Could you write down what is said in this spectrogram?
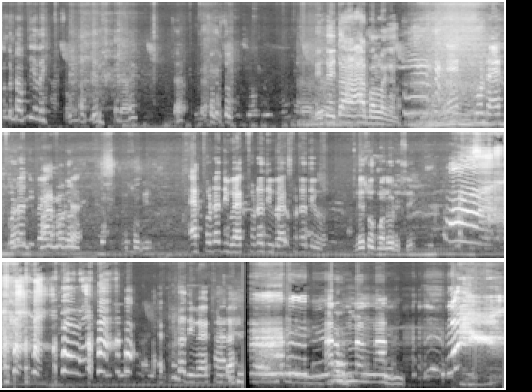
চোখে ডাব দিয়ে লাই। ডাব দিয়ে। এটা এটা আর ভালো লাগে না। এক ফোঁটা এক ফোঁটা দিব এক ফোঁটা দিব এক ফোঁটা দিব এক ফোঁটা দিব। যে চোখ বন্ধ করেছে এক ফোঁটা দিব এক ফোঁটা। আর না না এ কি গেছেন গেছে কুসু গেছে তো hey guys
